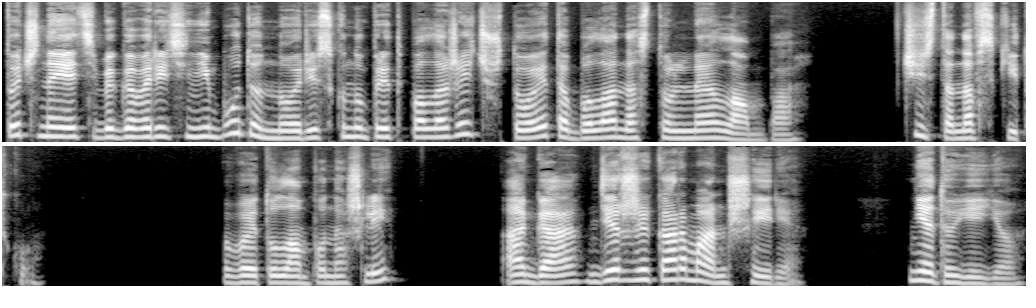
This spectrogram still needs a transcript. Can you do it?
Точно я тебе говорить не буду, но рискну предположить, что это была настольная лампа. Чисто навскидку. Вы эту лампу нашли? Ага, держи карман шире. Нету ее.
